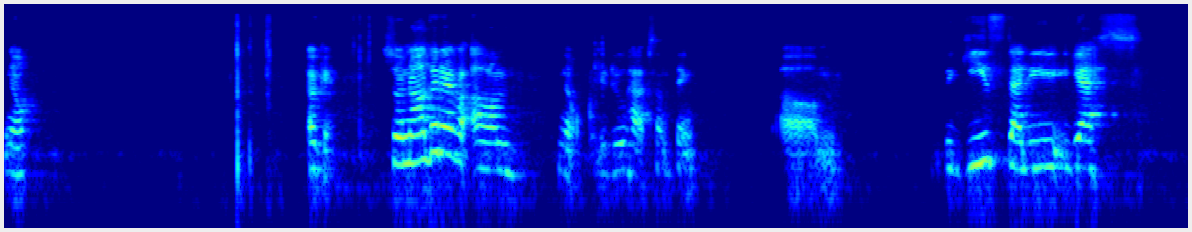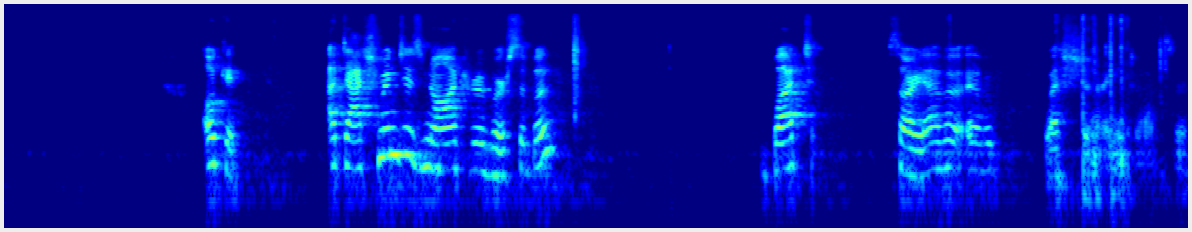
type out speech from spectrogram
No? Okay. So now that I've, um, no, you do have something. Um, the Gies study, yes, Okay, attachment is not reversible, but sorry, I have a, I have a question I need to answer.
